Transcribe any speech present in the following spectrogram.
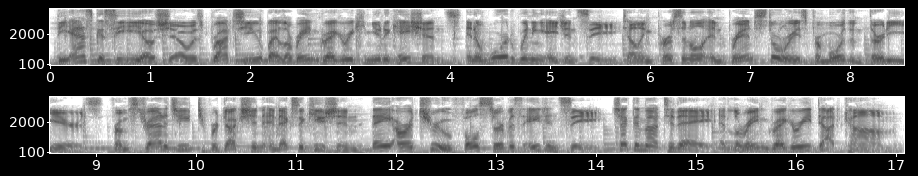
The Ask a CEO show is brought to you by Lorraine Gregory Communications, an award winning agency telling personal and brand stories for more than 30 years. From strategy to production and execution, they are a true full service agency. Check them out today at lorrainegregory.com.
